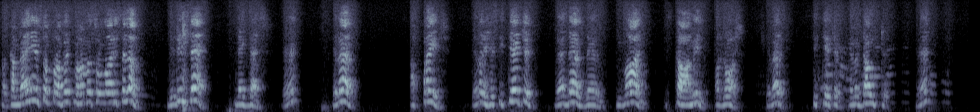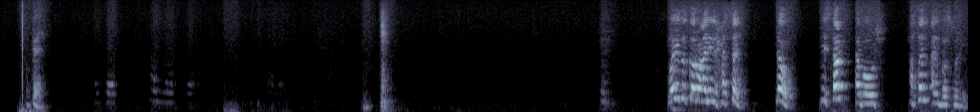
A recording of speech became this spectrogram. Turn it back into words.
For companions of Prophet Muhammad sallallahu alaihi wasallam, they didn't say like that. Eh? They were afraid. They were hesitated whether their iman is kamil or not. They were hesitated. They were doubted. Eh? Okay. ويذكر عن الحسن No, he said about Hassan al-Basri.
